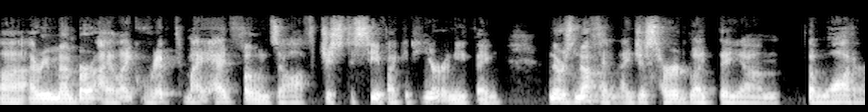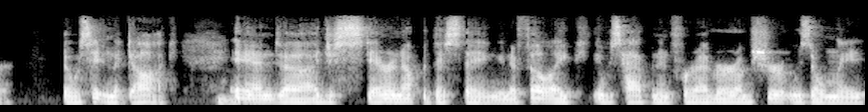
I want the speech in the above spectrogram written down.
Uh, i remember i like ripped my headphones off just to see if i could hear anything. And there was nothing. I just heard like the um, the water that was hitting the dock. Mhm. and uh, i just staring up at this thing and it felt like it was happening forever. I'm sure it was only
